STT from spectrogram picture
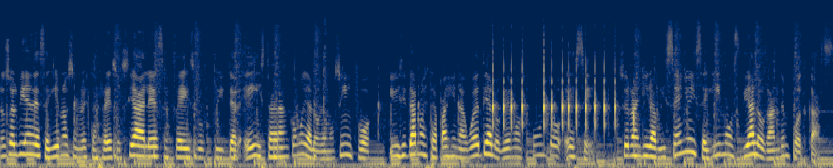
No se olviden de seguirnos en nuestras redes sociales, Facebook, Twitter e Instagram como Dialoguemos Info y visitar nuestra página web dialoguemos.es. Soy Rangira Briseño y seguimos dialogando en podcast.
